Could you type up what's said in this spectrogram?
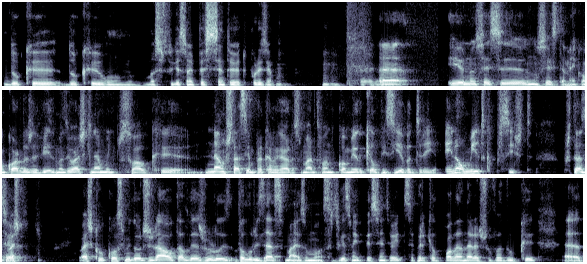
do que, do que um, uma certificação IP68, por exemplo. Uhum. Uh, eu não sei se não sei se também concordas, David, mas eu acho que não há muito pessoal que não está sempre a carregar o smartphone com medo que ele vicie a bateria. E não o medo que persiste. Portanto, eu acho que eu acho que o consumidor geral talvez valorizasse mais uma certificação IP108, saber que ele pode andar à chuva do que uh,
